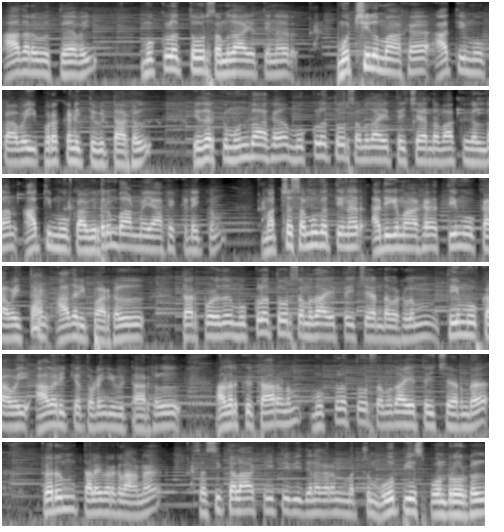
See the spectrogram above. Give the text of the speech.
ஆதரவு தேவை. முக்குளத்தோர் சமுதாயத்தினர் முற்றிலுமாக அதிமுகவை புறக்கணித்து விட்டார்கள். இதற்கு முன்பாக முக்குளத்தூர் சமுதாயத்தைச் சேர்ந்த வாக்குகள் தான் அதிமுகவிற்கு பெரும்பான்மையாக கிடைக்கும். மற்ற சமூகத்தினர் அதிகமாக திமுகவைத்தான் ஆதரிப்பார்கள். தற்பொழுது முக்குளத்தூர் சமுதாயத்தைச் சேர்ந்தவர்களும் திமுகவை ஆதரிக்க தொடங்கிவிட்டார்கள். அதற்கு காரணம் முக்குளத்தூர் சமுதாயத்தைச் சேர்ந்த பெரும் தலைவர்களான சசிகலா டிடிவி தினகரன் மற்றும் ஓபிஎஸ் போன்றோர்கள்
